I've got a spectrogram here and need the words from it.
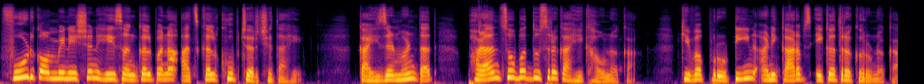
फूड कॉम्बिनेशन ही संकल्पना आजकाल खूप चर्चेत आहे. काहीजण म्हणतात फळांसोबत दुसरं काही खाऊ नका किंवा प्रोटीन आणि कार्ब्स एकत्र करू नका.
